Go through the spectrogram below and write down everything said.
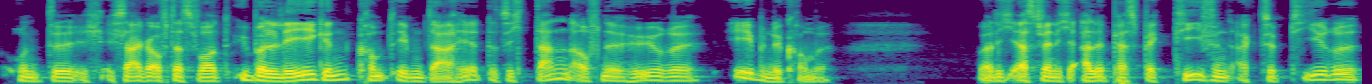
Und äh, ich, ich sage auf das Wort überlegen kommt eben daher, dass ich dann auf eine höhere Ebene komme. Weil ich erst, wenn ich alle Perspektiven akzeptiere,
